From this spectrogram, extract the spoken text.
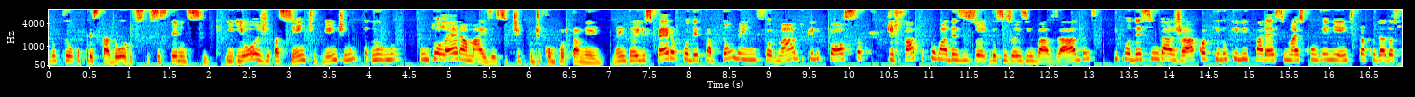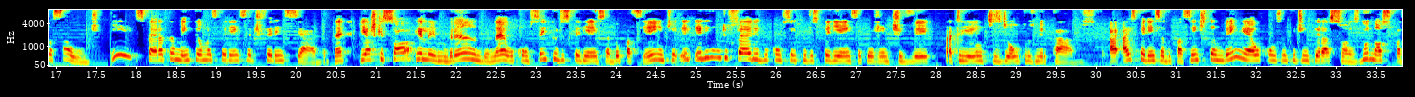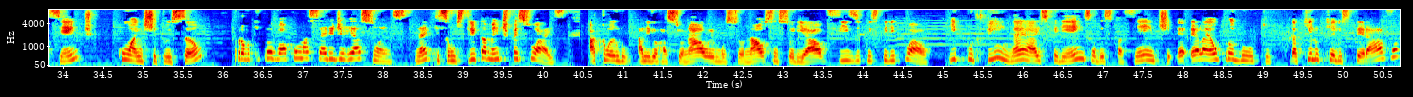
do que o prestador, o, sistema em si. E, e hoje o paciente, o cliente, não, não, não tolera mais esse tipo de comportamento. Né? Então ele espera poder estar tão bem informado que ele possa, de fato, tomar decisões embasadas e poder se engajar com aquilo que lhe parece mais conveniente para cuidar da sua saúde. E espera também ter uma experiência diferenciada. Né? E acho que só relembrando, né, o conceito de experiência do paciente, ele, ele não difere do conceito de experiência que a gente vê para clientes de outros mercados. A, a experiência do paciente também é o conjunto de interações do nosso paciente com a instituição que provocam uma série de reações, né, que são estritamente pessoais, atuando a nível racional, emocional, sensorial, físico e espiritual. E por fim, né, a experiência desse paciente, ela é o produto daquilo que ele esperava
